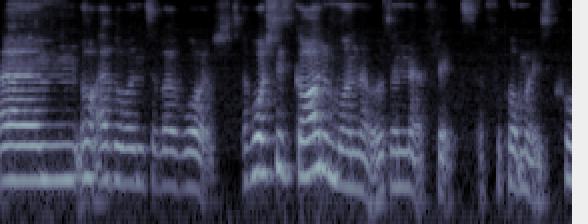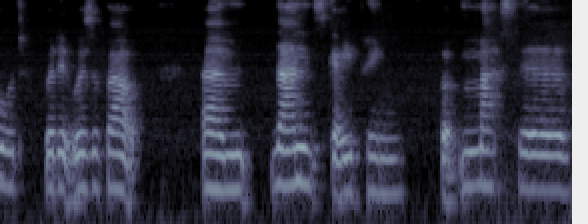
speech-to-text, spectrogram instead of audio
Um, what other ones have I watched? I watched this garden one that was on Netflix. I forgot what it's called, but it was about um, landscaping, but massive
